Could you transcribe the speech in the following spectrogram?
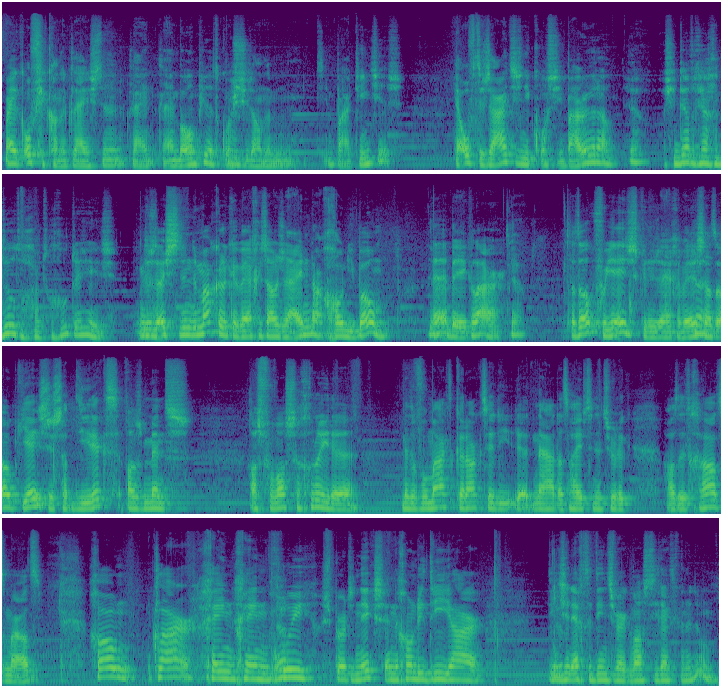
Maar je- of je kan een klein, een klein, klein boompje, dat kost je dan een, een paar tientjes. Ja, of de zaadjes, en die kosten je een paar euro. Ja. Als je 30 jaar geduld hebt, gaat het wel goed. Precies. Dus als je de makkelijke weg zou zijn, nou gewoon die boom. Hè, ben je klaar. Ja. Dat had ook voor Jezus kunnen zijn geweest. Ja. Dat ook Jezus dat direct als mens, als volwassen groeide met een volmaakt karakter. Die, eh, nou, dat heeft hij natuurlijk altijd gehad. Maar had gewoon klaar, geen, geen groei, speurde niks. En gewoon die drie jaar die zijn echte dienstwerk was, direct kunnen doen.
